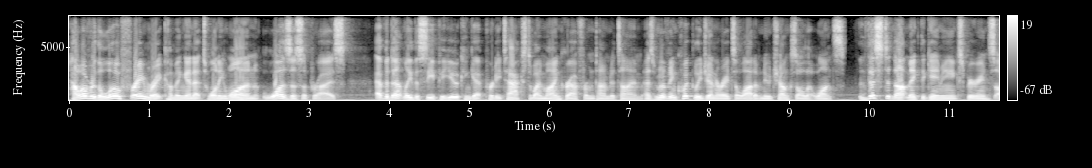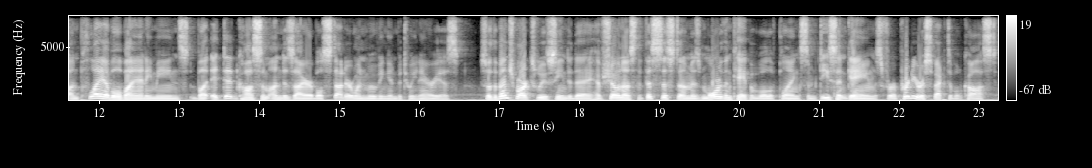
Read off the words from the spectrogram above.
However, the low frame rate coming in at 21 was a surprise. Evidently, the CPU can get pretty taxed by Minecraft from time to time, as moving quickly generates a lot of new chunks all at once. This did not make the gaming experience unplayable by any means, but it did cause some undesirable stutter when moving in between areas. So the benchmarks we've seen today have shown us that this system is more than capable of playing some decent games for a pretty respectable cost.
